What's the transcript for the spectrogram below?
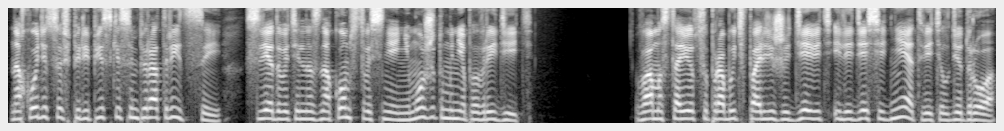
находится в переписке с императрицей, следовательно, знакомство с ней не может мне повредить». «Вам остается пробыть в Париже 9 или 10 дней», — ответил Дидро.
